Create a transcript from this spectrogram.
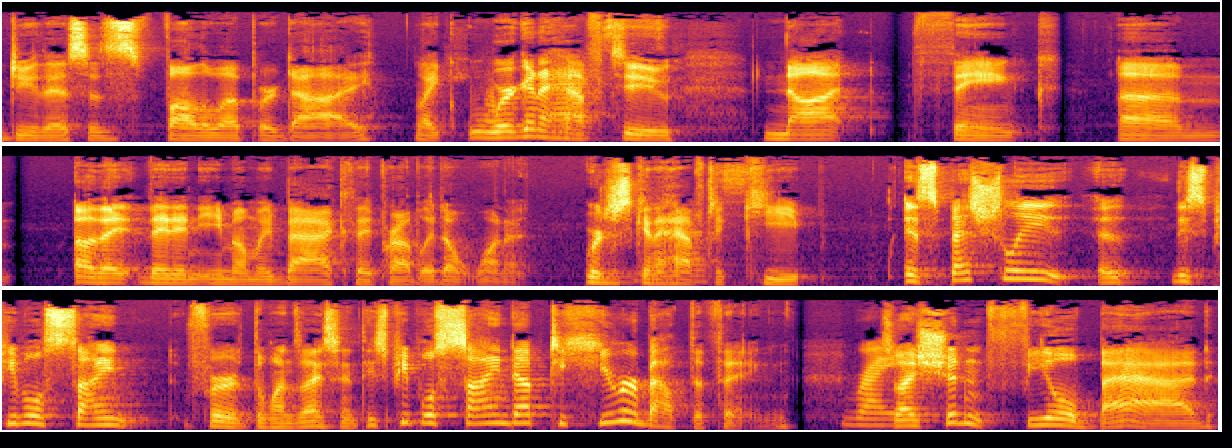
do this is follow up or die. Like we're going to have to not think, um, oh, they, they didn't email me back. They probably don't want it. We're just going to have to keep, especially uh, these people signed for the ones I sent. These people signed up to hear about the thing. Right. So I shouldn't feel bad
